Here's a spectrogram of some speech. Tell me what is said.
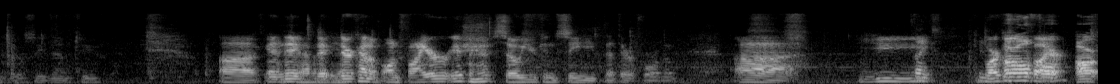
because you'll see them too. Uh, and they, I have an they idea. they're kind of on fire-ish, Mhm. so you can see that there are four of them. Uh, you. Thanks. Bark is Are all on fire. four, are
